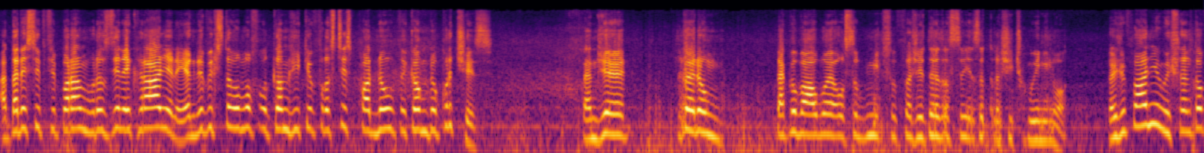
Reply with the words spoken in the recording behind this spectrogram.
A tady si připadám hrozně nechráněný, jak kdybych z toho mohl okamžitě prostě spadnout někam do prčic. Takže to je jenom taková moje osobní představa, že to je zase něco trošičku jiného. Každopádně myšlenka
